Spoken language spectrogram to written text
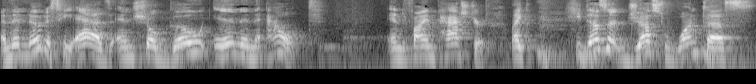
And then notice he adds, and shall go in and out and find pasture. Like, he doesn't just want us,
